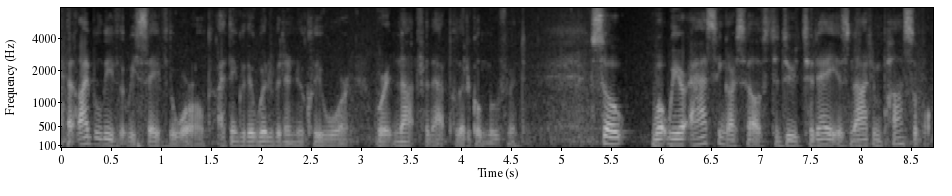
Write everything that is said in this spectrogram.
And I believe that we saved the world. I think there would have been a nuclear war were it not for that political movement. So what we are asking ourselves to do today is not impossible.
